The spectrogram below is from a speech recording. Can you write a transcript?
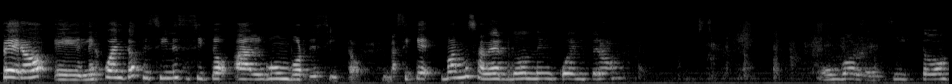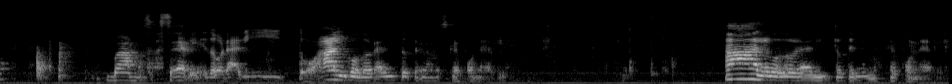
Pero eh, les cuento que sí necesito algún bordecito. Así que vamos a ver dónde encuentro un bordecito. Vamos a hacerle doradito, algo doradito tenemos que ponerle. Algo doradito tenemos que ponerle.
